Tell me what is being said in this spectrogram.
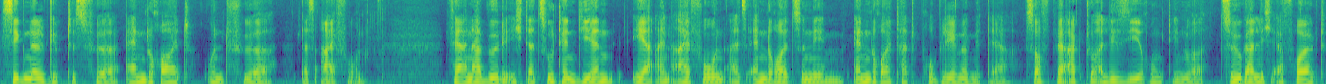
Signal gibt es für Android und für das iPhone. Ferner würde ich dazu tendieren, eher ein iPhone als Android zu nehmen. Android hat Probleme mit der Softwareaktualisierung, die nur zögerlich erfolgt.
